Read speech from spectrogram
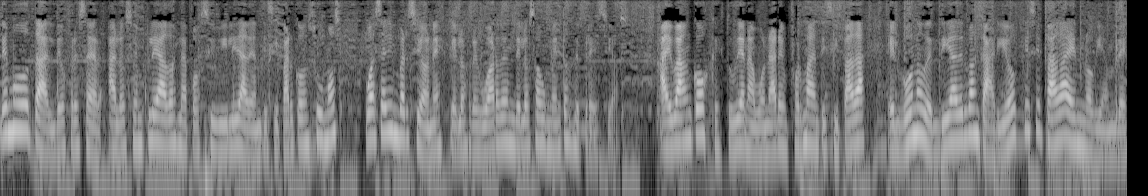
de modo tal de ofrecer a los empleados la posibilidad de anticipar consumos o hacer inversiones que los resguarden de los aumentos de precios. Hay bancos que estudian abonar en forma anticipada el bono del día del bancario que se paga en noviembre.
